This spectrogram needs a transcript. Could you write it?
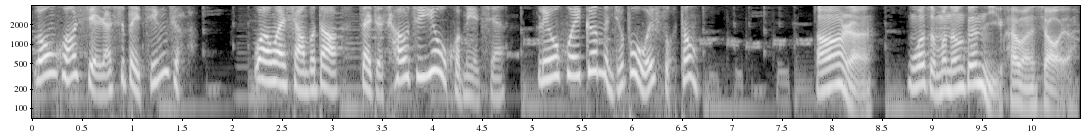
龙皇显然是被惊着了，万万想不到，在这超级诱惑面前，刘辉根本就不为所动。当然，我怎么能跟你开玩笑呀？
